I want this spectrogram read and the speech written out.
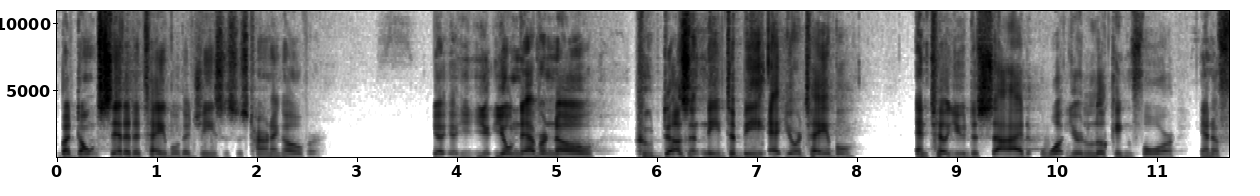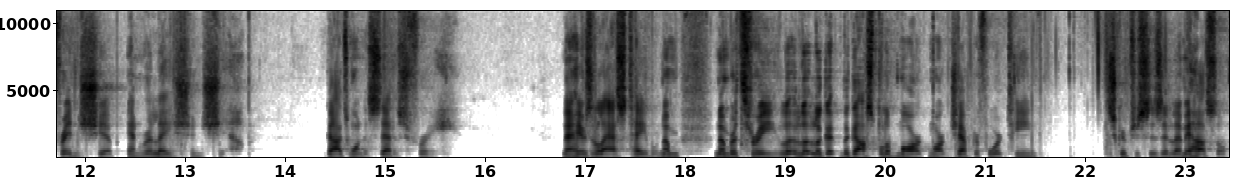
But don't sit at a table that Jesus is turning over. You'll never know who doesn't need to be at your table until you decide what you're looking for in a friendship and relationship. God's wanting to set us free. Now, here's the last table. Number, number three, look, look at the Gospel of Mark, Mark chapter 14. Scripture says that, let me hustle.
